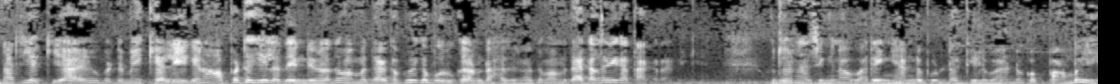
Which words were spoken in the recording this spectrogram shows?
නරිය කියයි ඔබට මේ කැලේ ගැන අපට කියලා දෙන්න නේද මම දැකපු එක බොරු කරන්න හදනවද මම දැකලා නේ කතා කරන්නේ කියලා. බුදුරජාණන් සිංහන වරෙන් යන්න පොඩ්ඩක් කියලා බලන්නකො පඹේ.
